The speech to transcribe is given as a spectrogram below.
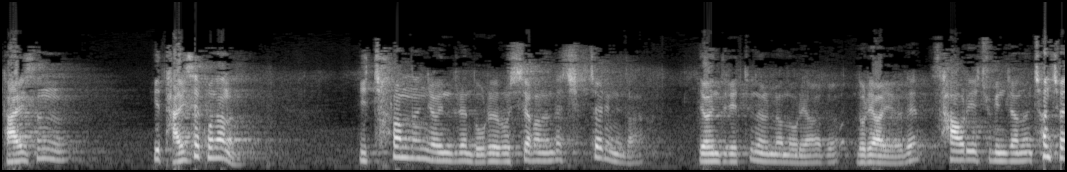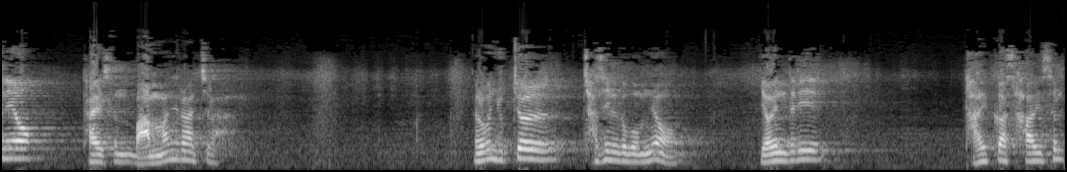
다윗은 이 다윗의 고난은 이 철없는 여인들의 노래로 시작하는데 10절입니다. 여인들이 뛰놀며 노래하여 이르되 사울이 죽인 자는 천천히요 다윗은 만만이라 할지라. 여러분 6절 자세히 읽어보면요 여인들이 다윗과 사윗을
